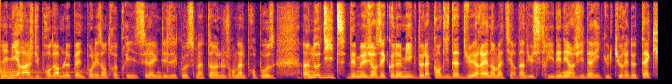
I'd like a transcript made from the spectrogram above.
Les mirages du programme Le Pen pour les entreprises. C'est la une des échos ce matin. Le journal propose un audit des mesures économiques de la candidate du RN en matière d'industrie, d'énergie, d'agriculture et de tech.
